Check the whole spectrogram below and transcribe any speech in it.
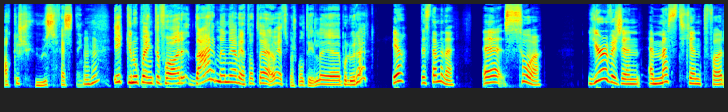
Akershus festning. Mhm. Ikke noe poeng til far der, men jeg vet at det er jo ett spørsmål til eh, på lur her. Ja, Det stemmer, det. Eh, så Eurovision er mest kjent for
